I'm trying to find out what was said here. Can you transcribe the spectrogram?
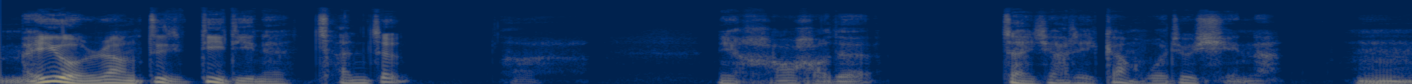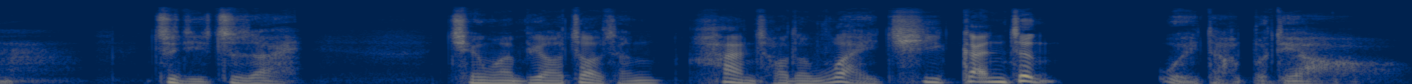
没有让自己弟弟呢参政啊。你好好的在家里干活就行了，嗯，自己自爱。千万不要造成汉朝的外戚干政，尾大不掉。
